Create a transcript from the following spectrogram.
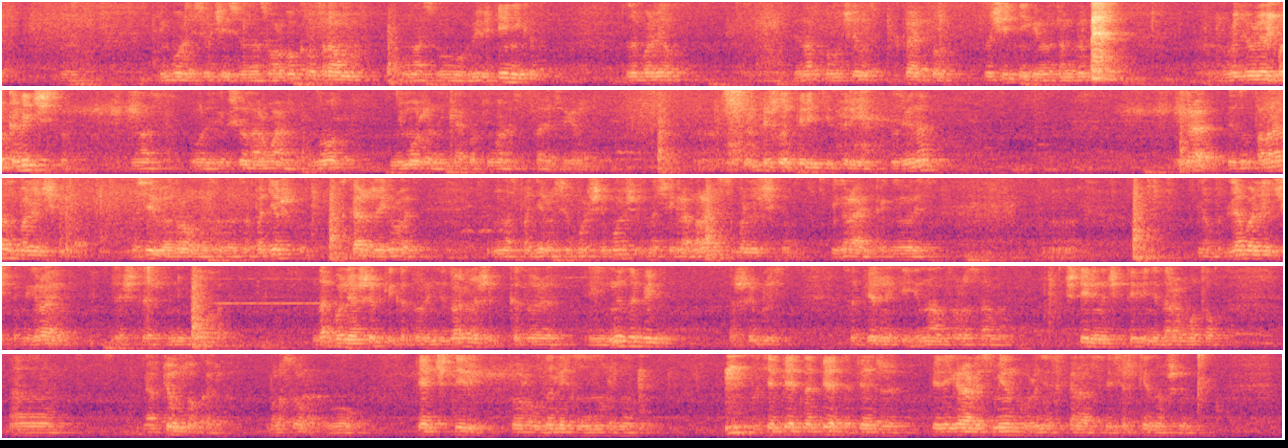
Тем более, если учесть, у нас у Аргокова травма, у нас у Веретенников заболел. И у нас получилось какая-то защитники в этом году. Вроде уже по количеству у нас вроде как все нормально, но вот не можем никак в оптимальном составе сыграть. Пришлось перейти в три звена. Игра, я думаю, понравилась болельщикам. Спасибо огромное за, за поддержку. С каждой игрой нас поддерживают все больше и больше. Значит, игра нравится болельщикам. Играем, как говорится, вот, для, для болельщиков. Играем, я считаю, что неплохо. Да, были ошибки, которые, индивидуальные ошибки, которые и мы забили, ошиблись соперники, и нам то же самое. 4 на 4 не доработал. Э, Артем Токарев, бросок, гол. 5-4, тоже удаление не нужно. Затем 5 на 5, опять же, переиграли сменку уже несколько раз, и Серкенов Шин.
